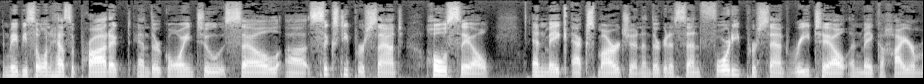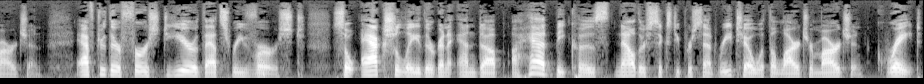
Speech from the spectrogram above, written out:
And maybe someone has a product and they're going to sell uh, 60% wholesale and make X margin, and they're going to send 40% retail and make a higher margin. After their first year, that's reversed. So actually, they're going to end up ahead because now they're 60% retail with a larger margin. Great.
